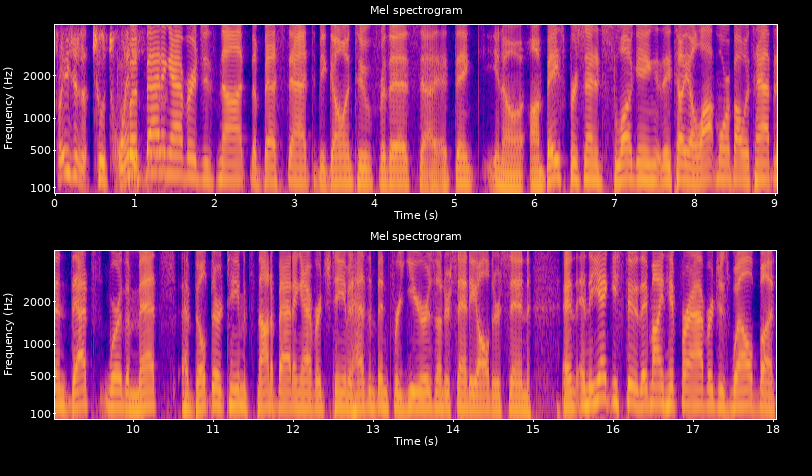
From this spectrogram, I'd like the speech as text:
Frazier's a two twenty. But batting average is not the best stat to be going to for this. I think you know on base percentage, slugging, they tell you a lot more about what's happening. That's where the Mets have built their team. It's not a batting average team. It hasn't been for years under Sandy Alderson, and and the Yankees too. They might hit for average as well, but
